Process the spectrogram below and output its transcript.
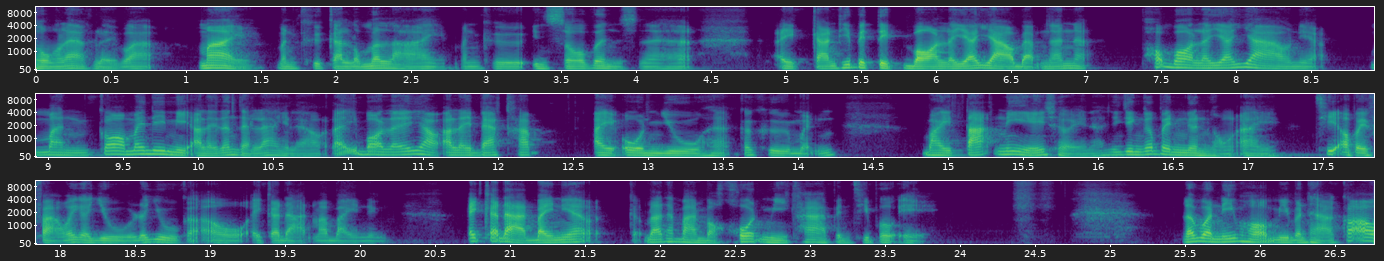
ธงแรกเลยว่า ไม่ มันคือการล้มละลาย มันคือ insolvents นะฮะ ไอการที่ไปติดบอลระยะยาวแบบนั้นน่ะ เพราะบอลระยะยาวเนี่ย มันก็ไม่ได้มีอะไรตั้งแต่แรกอยู่แล้ว และไอบอลระยะยาวอะไรแบ็คครับ I own you ฮะ ก็คือเหมือนใบตะนี่เฉยๆนะ จริงๆ ก็เป็นเงินของไอที่เอาไปฝากไว้กับยูแล้วยูก็เอาไอกระดาษมาใบหนึ่ง ไอกระดาษใบเนี้ยรัฐบาลบอกโคตรมีค่าเป็น triple A แล้ววันนี้พอมีปัญหาก็เอา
